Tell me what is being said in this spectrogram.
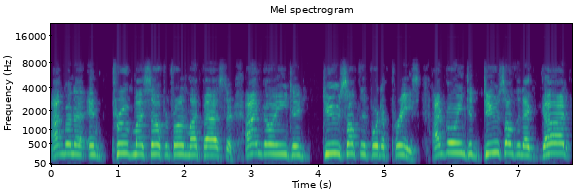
I'm going to improve myself in front of my pastor. I'm going to do something for the priest. I'm going to do something that God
